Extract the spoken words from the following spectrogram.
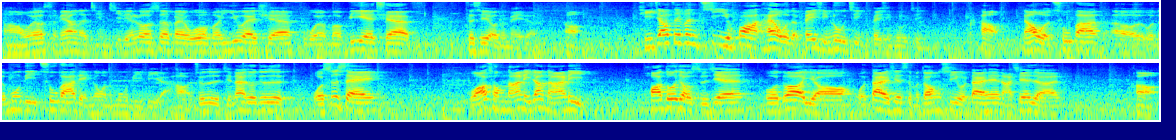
啊？我有什么样的紧急联络设备？我有没有 UHF？我有没有 VHF？这些有的没的啊。提交这份计划，还有我的飞行路径，飞行路径。好，然后我出发，呃，我的目的出发点跟我的目的地了哈，就是简单来说就是我是谁。我要从哪里到哪里，花多久时间？我多少油？我带了些什么东西？我带了些哪些人？好、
